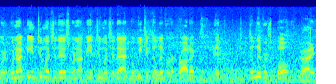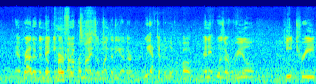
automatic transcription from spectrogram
we're, we're not being too much of this, we're not being too much of that, but we can deliver a product that delivers both. Right. And rather than The making perfect. a compromise of one to the other, we have to deliver both. And it was a real heat treat,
